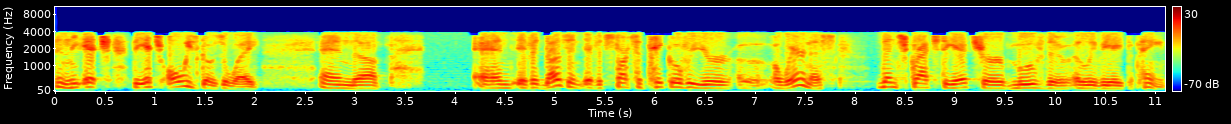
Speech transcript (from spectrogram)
And the itch, the itch always goes away. And uh, and if it doesn't, if it starts to take over your uh, awareness, then scratch the itch or move to alleviate the pain.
